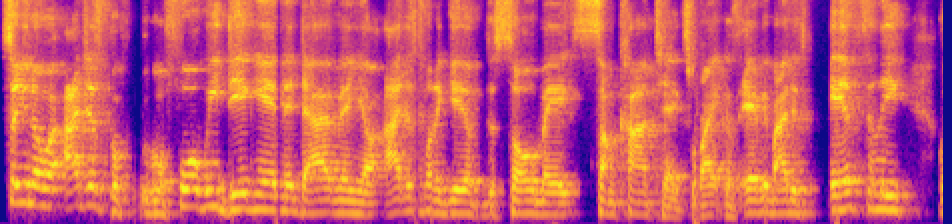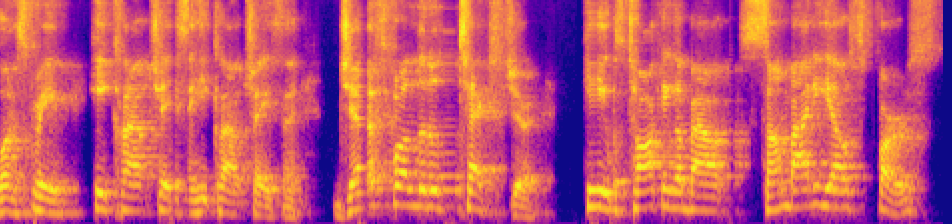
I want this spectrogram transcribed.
So you know what? I just before we dig in and dive in, y'all, I just want to give the soulmate some context, right? Because everybody's instantly going to scream, "He clout chasing, he clout chasing." Just for a little texture, he was talking about somebody else first,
